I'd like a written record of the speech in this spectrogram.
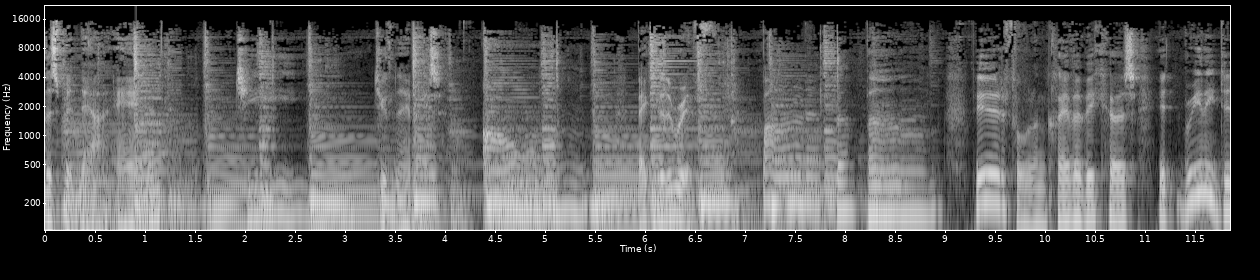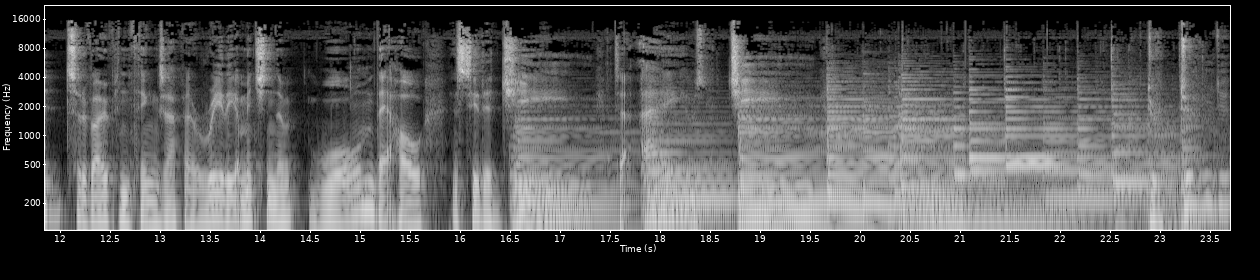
This bit now and G. to the bass. On. Back into the riff. Beautiful and clever because it really did sort of open things up and really, I mentioned the warm, that whole, instead of G to A, was G. Do, do, do,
